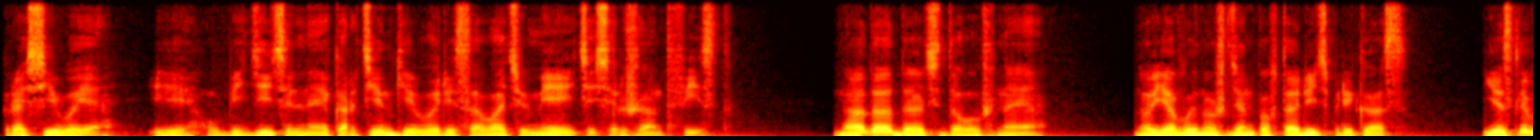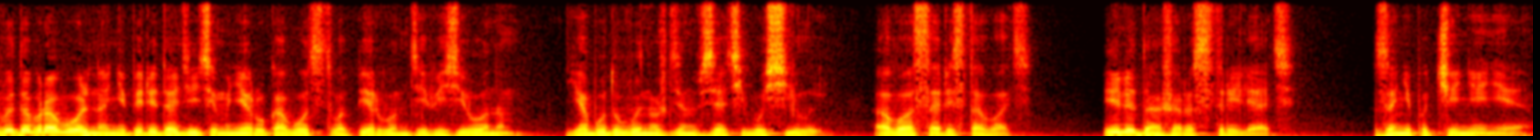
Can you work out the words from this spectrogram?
«Красивые и убедительные картинки вы рисовать умеете, сержант Фист. Надо дать должное». Но я вынужден повторить приказ. Если вы добровольно не передадите мне руководство первым дивизионом, я буду вынужден взять его силой, а вас арестовать. Или даже расстрелять. За неподчинение.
